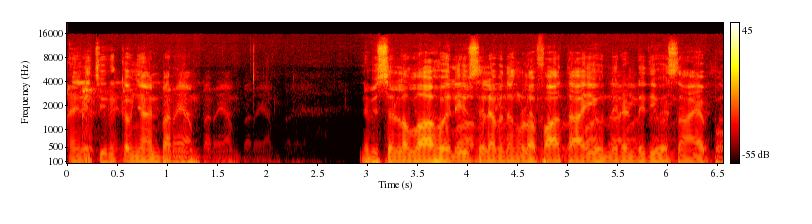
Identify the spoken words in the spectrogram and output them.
അതിന്റെ ചുരുക്കം ഞാൻ പറയാം. നബി സല്ലല്ലാഹു അലൈഹി വസല്ലം തങ്ങൾ വഫാത്തായി ഒന്ന് രണ്ട് ദിവസമായപ്പോൾ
